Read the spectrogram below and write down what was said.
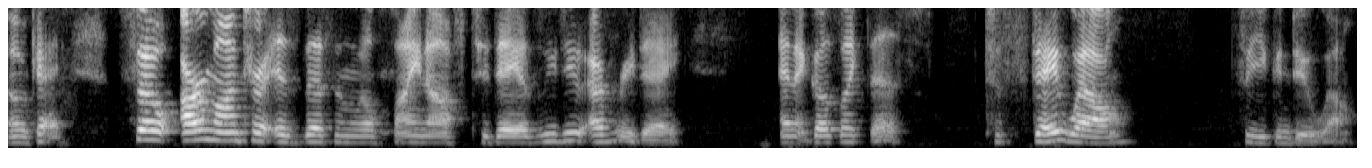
Okay. So our mantra is this, and we'll sign off today as we do every day. And it goes like this to stay well so you can do well.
